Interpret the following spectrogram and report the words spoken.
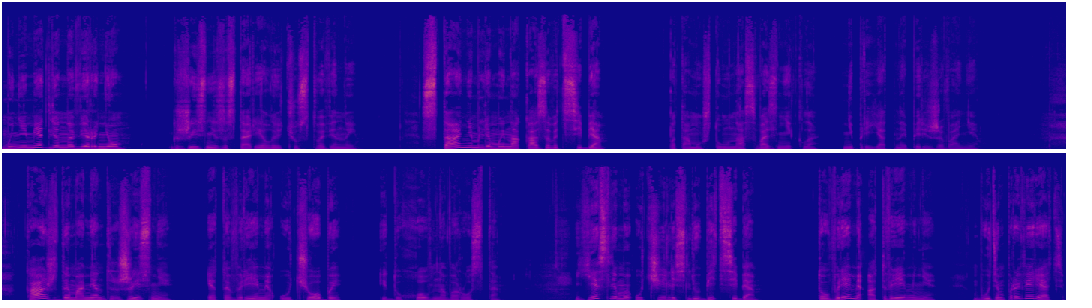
Мы немедленно вернем к жизни застарелое чувство вины. Станем ли мы наказывать себя, потому что у нас возникло неприятное переживание? Каждый момент жизни – это время учебы и духовного роста. Если мы учились любить себя, то время от времени будем проверять,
